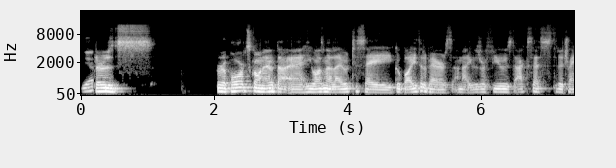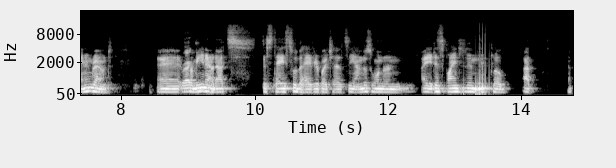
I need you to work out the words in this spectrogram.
Yeah. There's reports going out that uh, he wasn't allowed to say goodbye to the players and that he was refused access to the training ground. Uh, for me now, that's distasteful behaviour by Chelsea. I'm just wondering, are you disappointed in the club at, at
